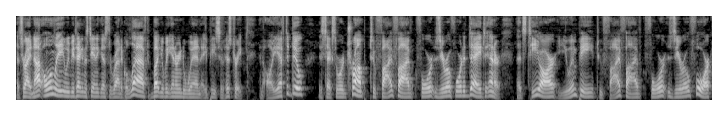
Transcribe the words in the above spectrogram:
That's right. Not only will you be taking a stand against the radical left, but you'll be entering to win a piece of history. And all you have to do is text the word Trump to 55404 today to enter. That's T R U M P to 55404.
